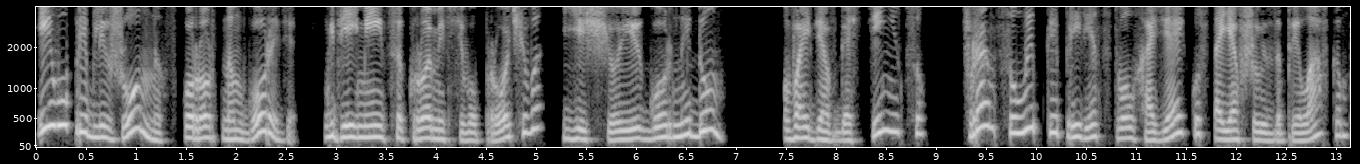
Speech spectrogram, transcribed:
и его приближенных в курортном городе, где имеется, кроме всего прочего, еще и горный дом? Войдя в гостиницу, Франц улыбкой приветствовал хозяйку, стоявшую за прилавком,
